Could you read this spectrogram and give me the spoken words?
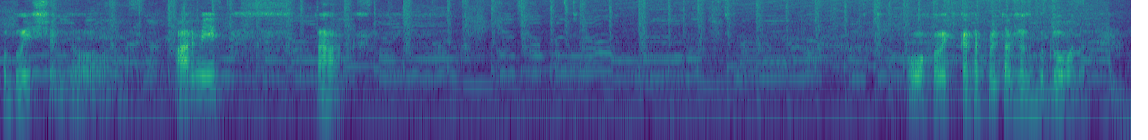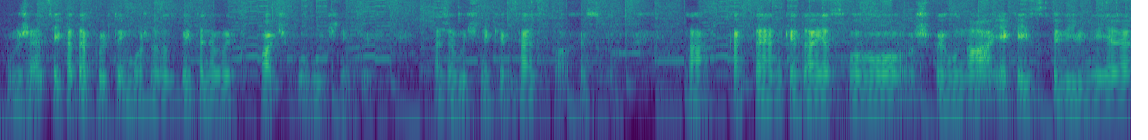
Поближче до армії. Так. О, велика катапульта вже збудована. Уже цією катапультою можна розбити невелику пачку лучників. Адже лучники без захисту. Так, Картен кидає свого шпигуна, який сповільнює е,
